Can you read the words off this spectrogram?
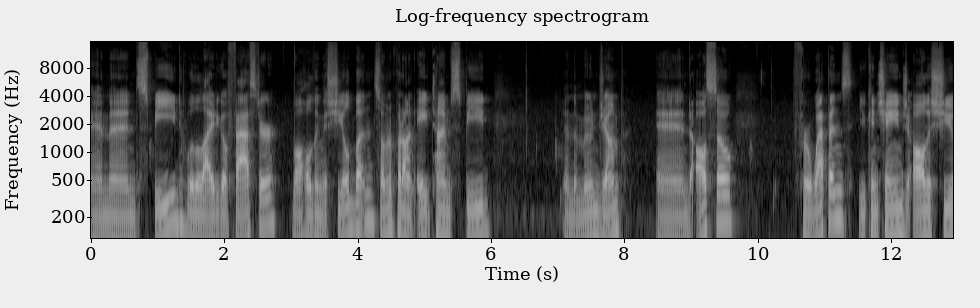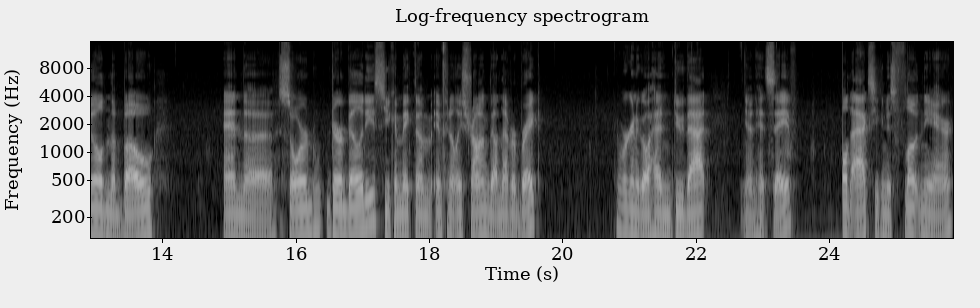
And then speed will allow you to go faster while holding the shield button. So I'm going to put on 8 times speed and the moon jump. And also for weapons, you can change all the shield and the bow and the sword durabilities so you can make them infinitely strong. They'll never break. We're going to go ahead and do that and hit save. Hold X, you can just float in the air.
